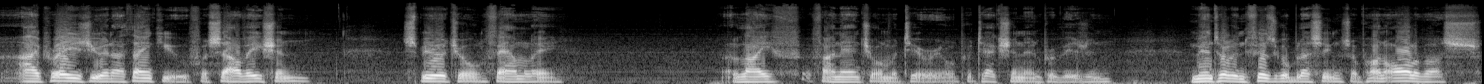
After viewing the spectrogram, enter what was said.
I praise you and I thank you for salvation, spiritual, family, life, financial, material, protection and provision, mental and physical blessings upon all of us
